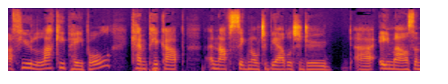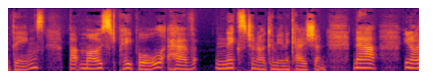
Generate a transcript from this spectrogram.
A few lucky people can pick up enough signal to be able to do uh, emails and things, but most people have next to no communication. Now, you know,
